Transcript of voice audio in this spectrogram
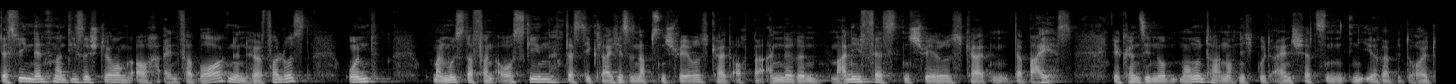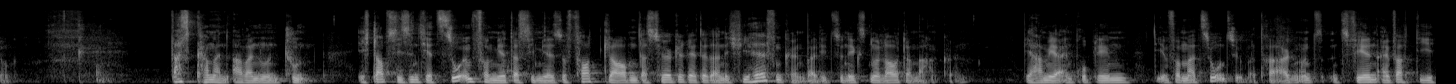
Deswegen nennt man diese Störung auch einen verborgenen Hörverlust und man muss davon ausgehen, dass die gleiche Synapsenschwierigkeit auch bei anderen manifesten Schwierigkeiten dabei ist. Wir können sie nur momentan noch nicht gut einschätzen in ihrer Bedeutung. Was kann man aber nun tun? Ich glaube, Sie sind jetzt so informiert, dass Sie mir sofort glauben, dass Hörgeräte da nicht viel helfen können, weil die zunächst nur lauter machen können. Wir haben ja ein Problem die Information zu übertragen. Und uns fehlen einfach die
